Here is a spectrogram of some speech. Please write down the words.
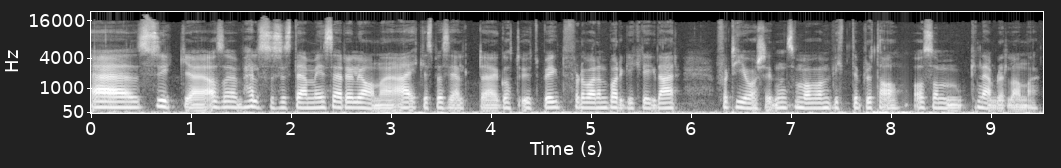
Eh, syke, altså Helsesystemet i Sierra Leone er ikke spesielt eh, godt utbygd, for det var en borgerkrig der for ti år siden som var vanvittig brutal, og som kneblet landet.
